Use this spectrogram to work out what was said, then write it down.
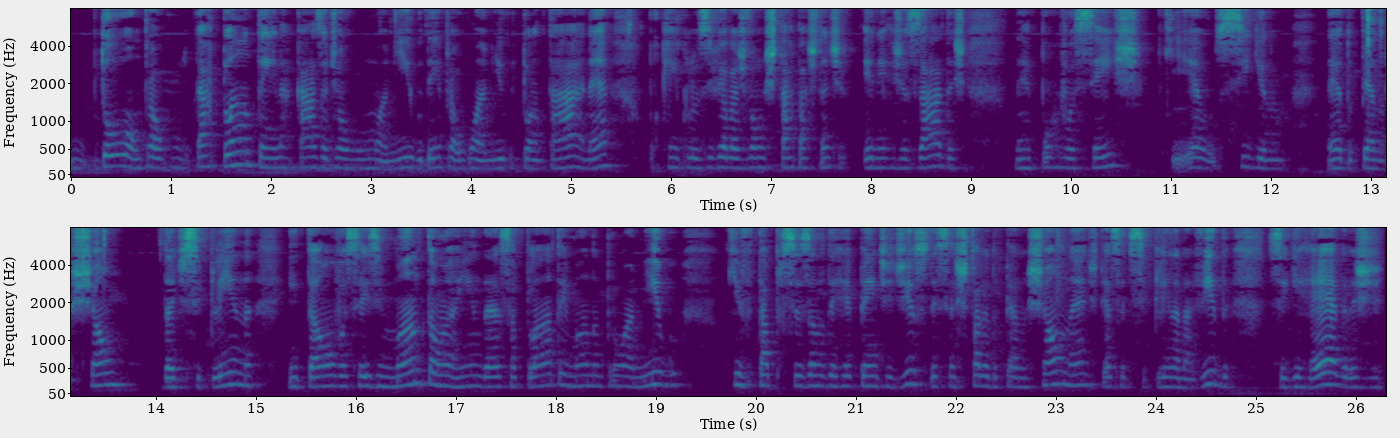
doam para algum lugar, plantem na casa de algum amigo, deem para algum amigo plantar, né? Porque inclusive elas vão estar bastante energizadas, né, por vocês, que é o signo né, do pé no chão, da disciplina. Então, vocês imantam ainda essa planta e mandam para um amigo que está precisando de repente disso, dessa história do pé no chão, né, de ter essa disciplina na vida, seguir regras, de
